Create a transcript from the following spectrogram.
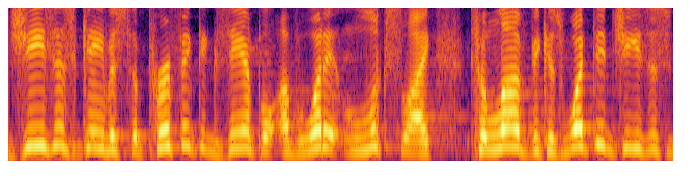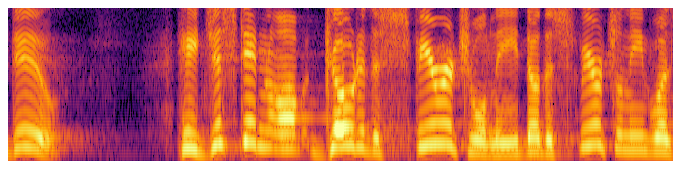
Jesus gave us the perfect example of what it looks like to love because what did Jesus do? He just didn't go to the spiritual need, though the spiritual need was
